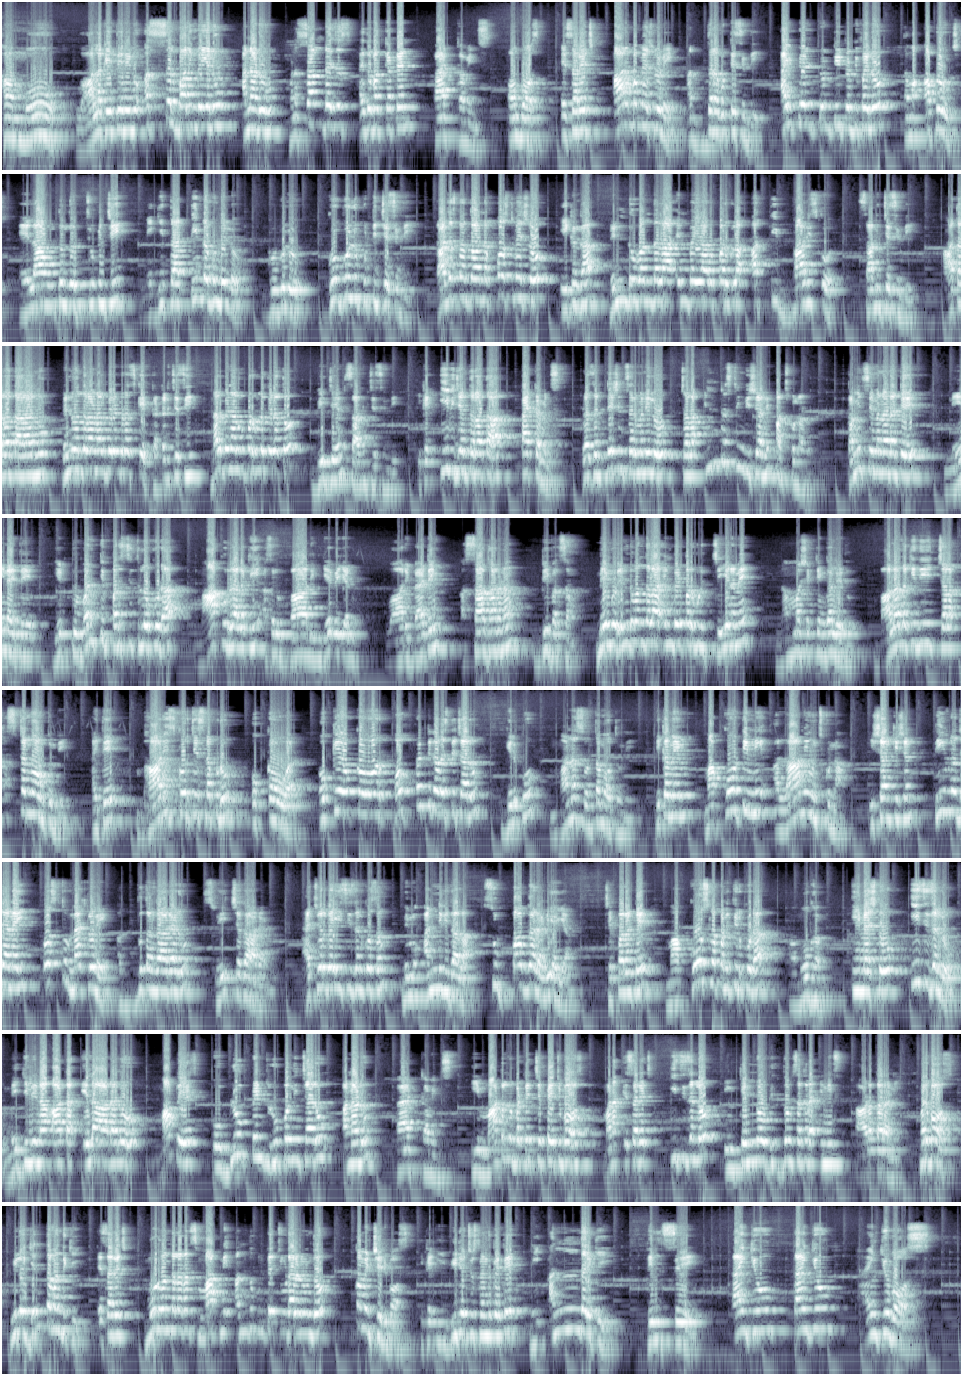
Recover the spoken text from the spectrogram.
అమ్మో వాళ్ళకైతే నేను అస్సలు బౌలింగ్ వేయను అన్నాడు మన sun risers Hyderabad captain Pat Cummins on boss SRH ఆరంభ మ్యాచ్లోనే అద్దర కొట్టేసింది. ఐపీఎల్ ట్వంటీ ట్వంటీ ఫైవ్లో తమ అప్రోచ్ ఎలా ఉంటుందో చూపించి మిగతా టీంల గుండెల్లో గుగులు గుగులు పుట్టించేసింది. రాజస్థాన్తో ఆడిన ఫస్ట్ మ్యాచ్లో ఏకంగా రెండు వందల ఎనభై ఆరు పరుగుల అతి భారీ స్కోర్ సాధించేసింది. ఆ తర్వాత ఆర్ఆర్ను రెండు వందల నలభై రెండు రన్స్కే కట్టడి చేసి నలభై నాలుగు పరుగుల తేడాతో విజయం సాధించేసింది. ఇక ఈ విజయం తర్వాత ప్యాట్ కమిన్స్ ప్రెజెంటేషన్ సెరమనీలో చాలా ఇంట్రెస్టింగ్ విషయాన్ని పంచుకున్నాడు. కమిన్స్ ఏమన్నాడంటే నేనైతే ఎటువంటి పరిస్థితుల్లో కూడా మా కుర్రాలకి అసలు బాలింగే వేయను. వారి బ్యాటింగ్ అసాధారణం బీభత్సం. మేము రెండు వందల ఎనభై పరుగులు చేయడమే నమ్మశక్యంగా లేదు. బాలర్లకి ఇది చాలా కష్టంగా ఉంటుంది. అయితే భారీ స్కోర్ చేసినప్పుడు ఒక్క ఓవర్ ఒకే ఒక్క ఓవర్ పర్ఫెక్ట్గా వేస్తే చాలు గెలుపు మన సొంతం అవుతుంది ఇక మేం మా కోర్ టీం ని అలానే ఉంచుకున్నాం. ఇషాన్ కిషన్ టీమ్లో జాయిన్ అయి ఫస్ట్ మ్యాచ్లోనే అద్భుతంగా ఆడాడు స్వేచ్ఛగా ఆడాడు. యాక్చువల్గా ఈ సీజన్ కోసం మేము అన్ని విధాల సూపర్గా రెడీ అయ్యాం. చెప్పాలంటే మా కోచ్ల పనితీరు కూడా అమోఘం. ఈ మ్యాచ్తో ఈ సీజన్లో మిగిలిన ఆట ఎలా ఆడాలో మా ప్లేయర్స్ ఓ బ్లూ ప్రింట్ రూపొందించారు అన్నాడు ప్యాట్ కమిన్స్ ఈ మాటలను బట్టే చెప్పేచ్చు బాస్ మన ఎస్ఆర్హెచ్ ఈ సీజన్లో ఇంకెన్నో విధ్వంసకర ఇన్నింగ్స్ ఆడతారని. మరి బాస్ మీలో ఎంత మందికి ఎస్ఆర్హెచ్ మూడు వందల రన్స్ మార్క్ని అందుకుంటే చూడాలని ఉందో కామెంట్ చేయండి బాస్ ఇక ఈ వీడియో చూసినందుకైతే మీ అందరికీ తెలిసే. Thank you thank you thank you boss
